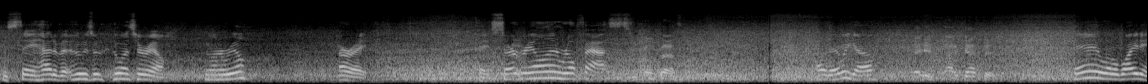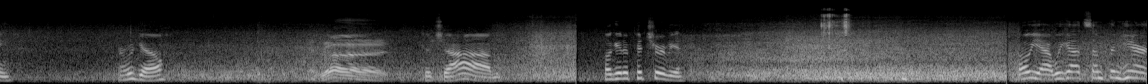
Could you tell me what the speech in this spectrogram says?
Let's stay ahead of it. Who's who wants to reel? You want to reel? All right. Okay, start reeling real fast. Going fast. Oh, there we go. Hey, not a catfish. Hey, a little whiting. There we go. All right. Good job. I'll get a picture of you. Oh yeah, we got something here.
